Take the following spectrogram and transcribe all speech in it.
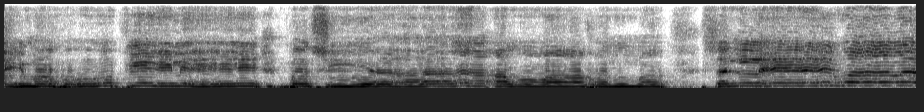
এই মহুফিলে বসিয়া আল্লাহুম্মা সাল্লি আলা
